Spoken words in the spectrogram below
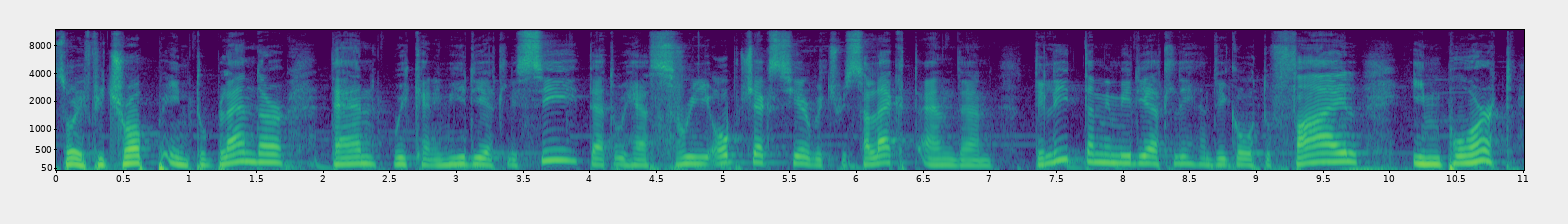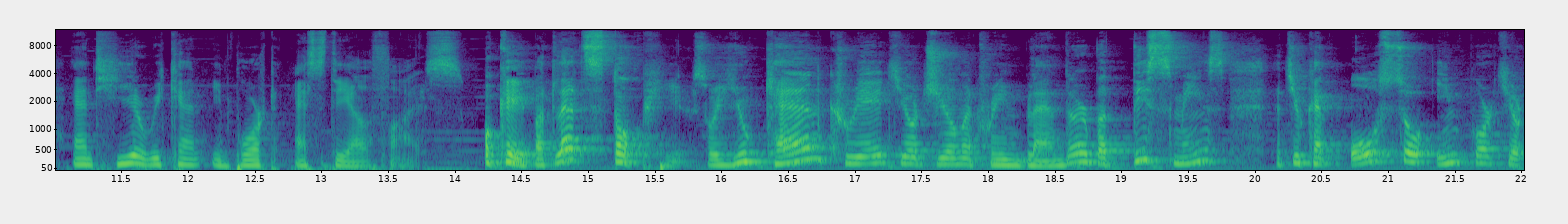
So if we drop into Blender, then we can immediately see that we have three objects here, which we select and then delete them immediately. And we go to File, Import, and here we can import STL files. Okay, but let's stop here. So you can create your geometry in Blender, but this means that you can also import your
